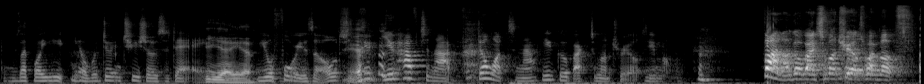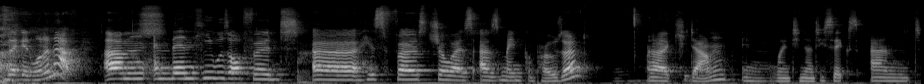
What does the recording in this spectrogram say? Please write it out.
And he was like, Well, you, you know, we're doing two shows a day. Yeah, yeah. You're four years old. You, you have to nap. If you don't want to nap, you go back to Montreal to your mum. Fine, I'll go back to Montreal to my mum. I didn't want to nap. Um, and then he was offered uh, his first show as, as main composer, uh, Quidam, in 1996. And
